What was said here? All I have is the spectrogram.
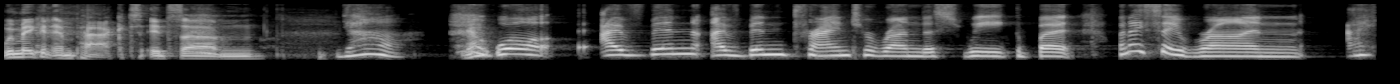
we make an impact. It's um Yeah. Yeah. Well, I've been I've been trying to run this week, but when I say run, I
